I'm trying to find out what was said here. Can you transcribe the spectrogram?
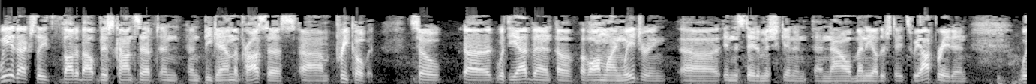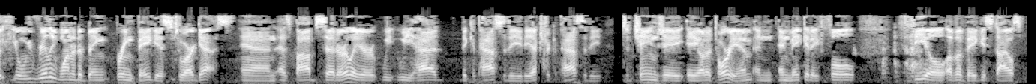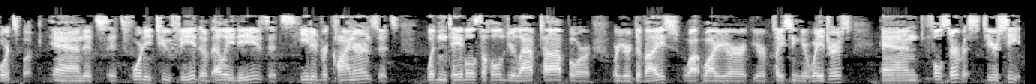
We had actually thought about this concept and, and began the process um, pre-COVID. So uh, with the advent of, of online wagering uh, in the state of Michigan and, and, now many other states we operate in, we, you know, we, really wanted to bring, bring Vegas to our guests. And as Bob said earlier, we, we had the capacity, the extra capacity to change a, a auditorium and, and make it a full feel of a Vegas style sports book. And it's, it's 42 feet of LEDs. It's heated recliners. It's wooden tables to hold your laptop or, or your device while, while you're, you're placing your wagers and full service to your seat.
